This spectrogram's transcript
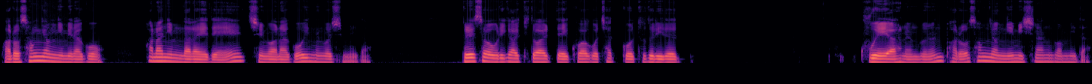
바로 성령님이라고 하나님 나라에 대해 증언하고 있는 것입니다. 그래서 우리가 기도할 때 구하고 찾고 두드리듯 구해야 하는 분은 바로 성령님이시라는 겁니다.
